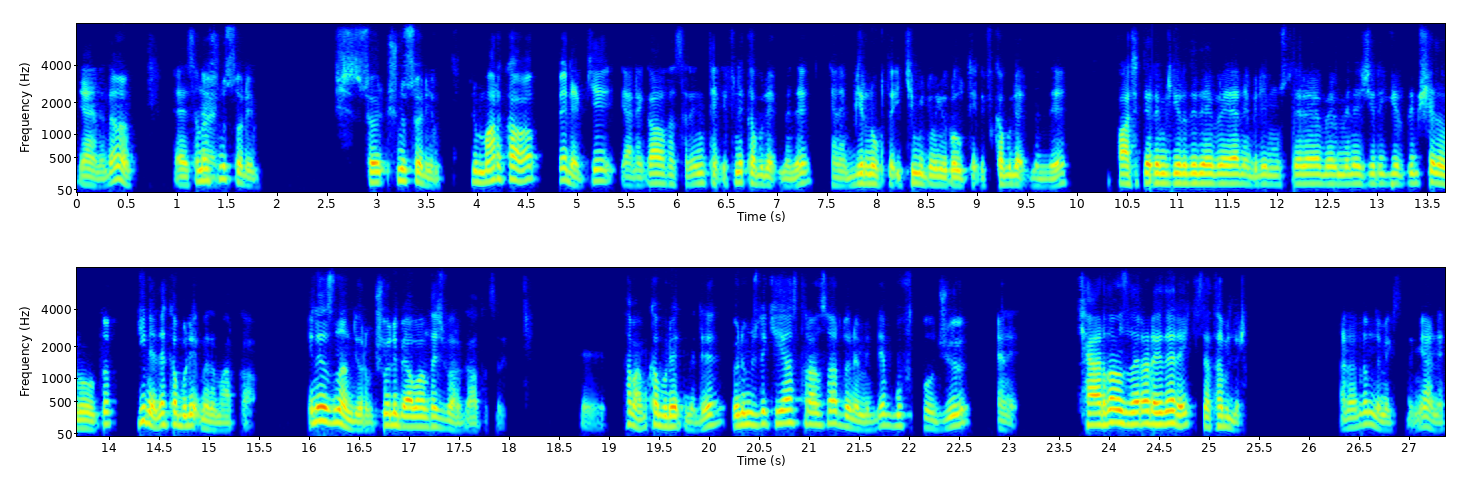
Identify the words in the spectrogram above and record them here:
yani değil mi? Ee, sana Evet. şunu sorayım. Sö- şunu söyleyeyim. Şimdi Markao velev ki yani Galatasaray'ın teklifini kabul etmedi. Yani 1.2 milyon euroluk teklifi kabul etmedi. Fatih Terim girdi devreye ne bileyim Muslera ve menajeri girdi bir şeyler oldu. Yine de kabul etmedi Markao. En azından diyorum şöyle bir avantajı var Galatasaray'ın. Ee, tamam kabul etmedi. Önümüzdeki yaz transfer döneminde bu futbolcuyu yani kârdan zarar ederek satabilir. Anladın mı demek istedim? Yani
